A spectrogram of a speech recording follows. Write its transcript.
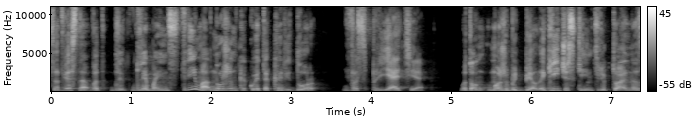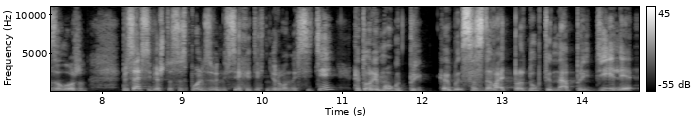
Соответственно, вот для, для мейнстрима нужен какой-то коридор восприятия. Вот он может быть биологически, интеллектуально заложен. Представь себе, что с использованием всех этих нейронных сетей, которые могут при, как бы создавать продукты на пределе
